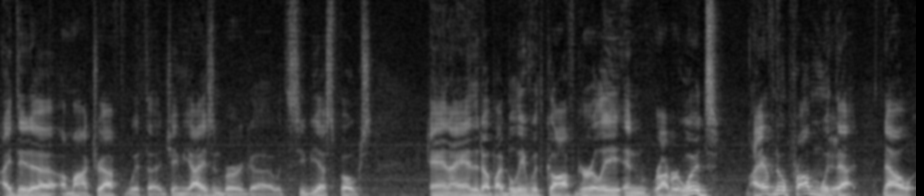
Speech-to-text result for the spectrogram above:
I did a, a mock draft with uh, Jamey Eisenberg uh, with the CBS folks, and I ended up, I believe, with Goff, Gurley, and Robert Woods. I have no problem with Yeah. that. Now,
